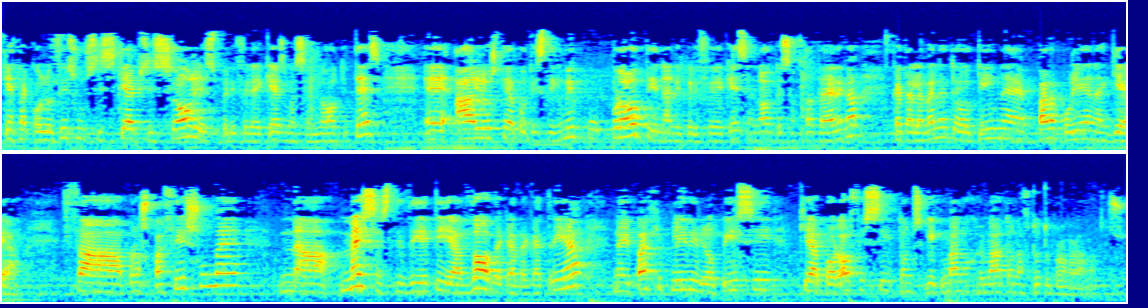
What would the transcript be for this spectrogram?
και θα ακολουθήσουν συσκέψεις σε όλες τις περιφερειακές μας ενότητες. Ε, άλλωστε από τη στιγμή που πρότειναν οι περιφερειακές ενότητες αυτά τα έργα, καταλαβαίνετε ότι είναι πάρα πολύ αναγκαία. Θα προσπαθήσουμε να μέσα στη διετία 12-13 να υπάρχει πλήρη υλοποίηση και απορρόφηση των συγκεκριμένων χρημάτων αυτού του προγράμματος.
